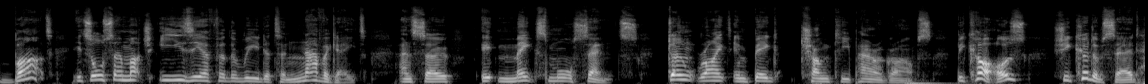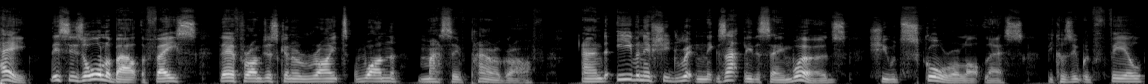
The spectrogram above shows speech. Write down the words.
but it's also much easier for the reader to navigate, and so it makes more sense. Don't write in big, chunky paragraphs, because she could have said, hey, this is all about the face, therefore I'm just going to write one massive paragraph. And even if she'd written exactly the same words, she would score a lot less because it would feel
